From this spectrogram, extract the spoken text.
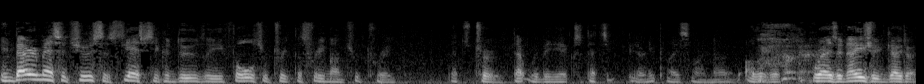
In Barre, Massachusetts, yes, you can do the Falls Retreat, the three-month retreat. That's true. That would be the ex- that's the only place I know. Other than whereas in Asia, you go to,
